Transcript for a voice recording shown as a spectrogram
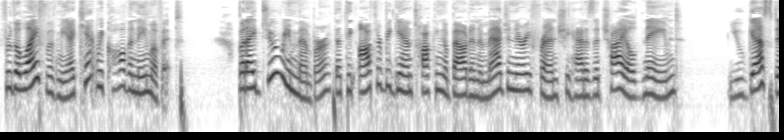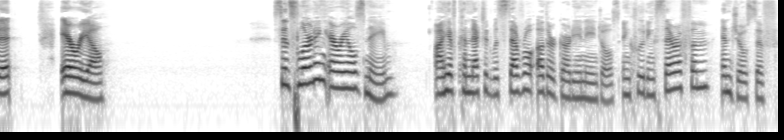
For the life of me, I can't recall the name of it. But I do remember that the author began talking about an imaginary friend she had as a child named, you guessed it, Ariel. Since learning Ariel's name, I have connected with several other guardian angels, including Seraphim and Joseph.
